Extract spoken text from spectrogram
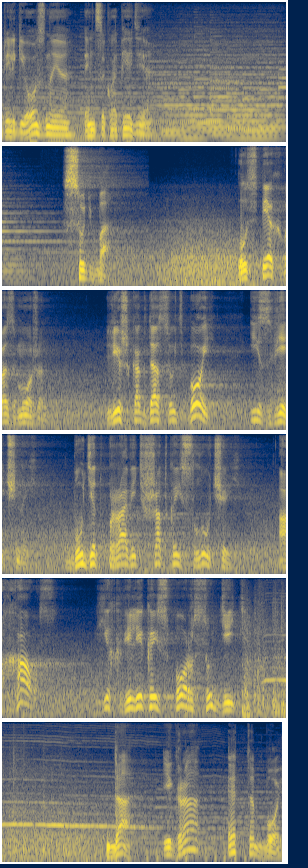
Религиозная энциклопедия. Судьба. Успех возможен, лишь когда судьбой извечной будет править шаткой случай, а хаос их великий спор судить. Да, игра – это бой.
